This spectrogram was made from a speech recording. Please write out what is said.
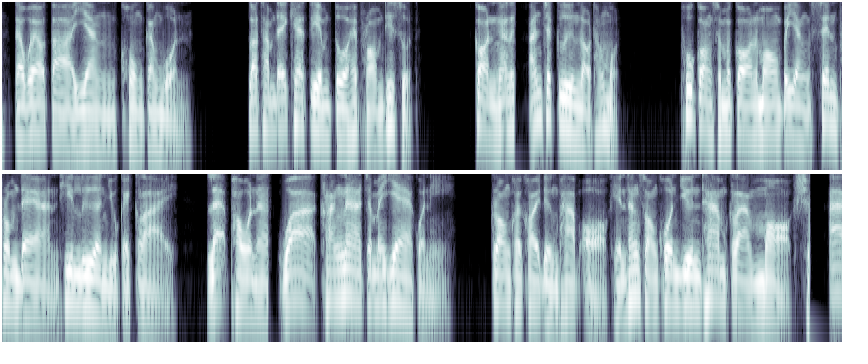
ๆ แต่แววตายังคงกังวล เราทำได้แค่เตรียมตัวให้พร้อมที่สุด ก่อนงานอันจะกลืนเราทั้งหมด ผู้กองสมกรมองไปยังเส้นพรมแดนที่เลื่อนอยู่ไกลๆ และภาวนาว่าครั้งหน้าจะไม่แย่กว่านี้ กล้องค่อยๆ ดึงภาพออก เห็นทั้งสองคนยืนท่ามกลางหมอก อ้า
